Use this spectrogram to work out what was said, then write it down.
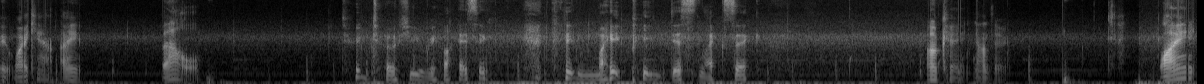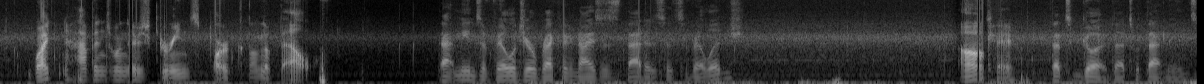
Wait, why can't I? Bell. Dude, Doji realizing that he might be dyslexic. Okay, now there. Why? What happens when there's green sparks on the bell? That means a villager recognizes that as its village. Okay. That's good. That's what that means.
